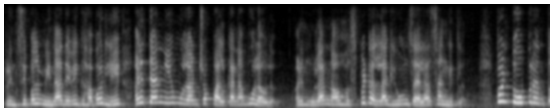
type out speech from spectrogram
प्रिन्सिपल मीनादेवी घाबरली आणि त्यांनी मुलांच्या पालकांना बोलावलं आणि मुलांना हॉस्पिटलला घेऊन जायला सांगितलं. पण तोपर्यंत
